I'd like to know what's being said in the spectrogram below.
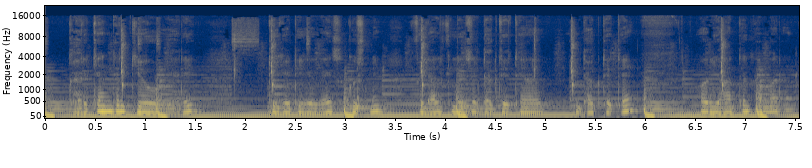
घर के अंदर क्यों हो गया रे। ठीक है ठीक है गाइस कुछ नहीं। फ़िलहाल के लिए इसे ढक देते हैं, ढक देते हैं। और यहाँ तक हमारा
